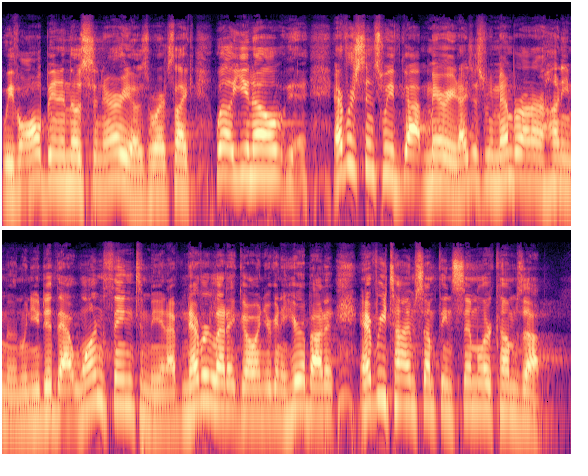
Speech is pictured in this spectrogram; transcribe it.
we've all been in those scenarios where it's like, well, you know, ever since we've got married, I just remember on our honeymoon when you did that one thing to me, and I've never let it go, and you're going to hear about it every time something similar comes up.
